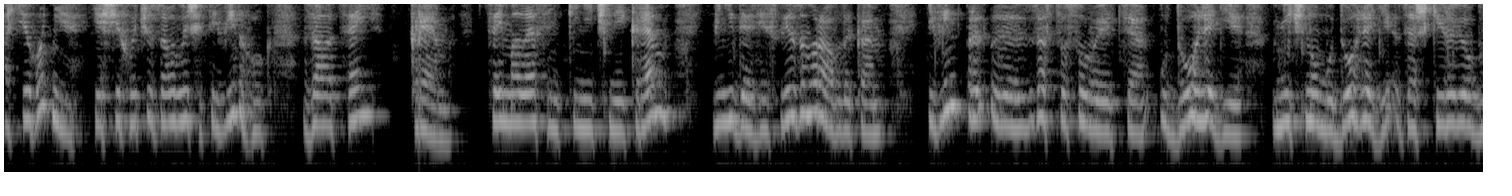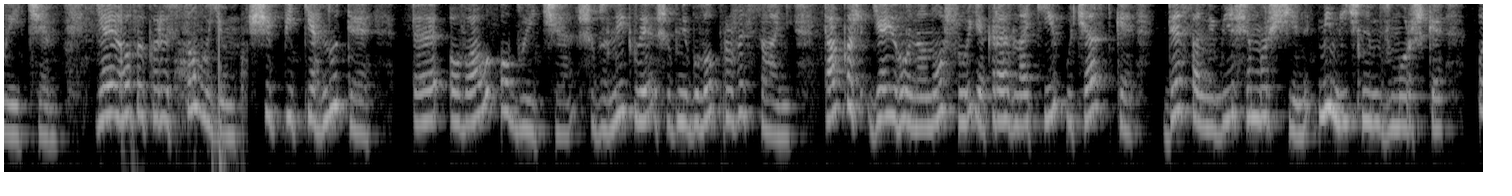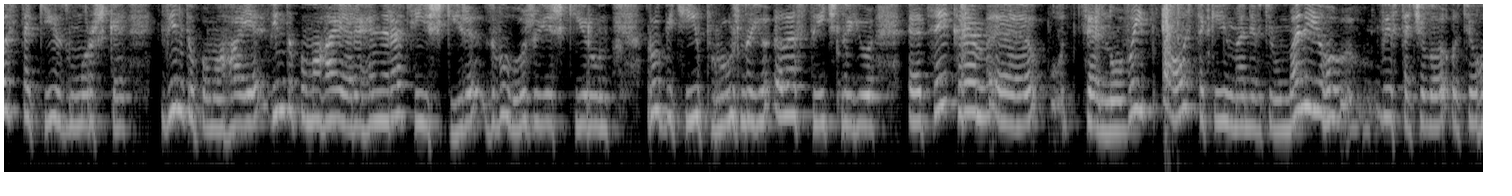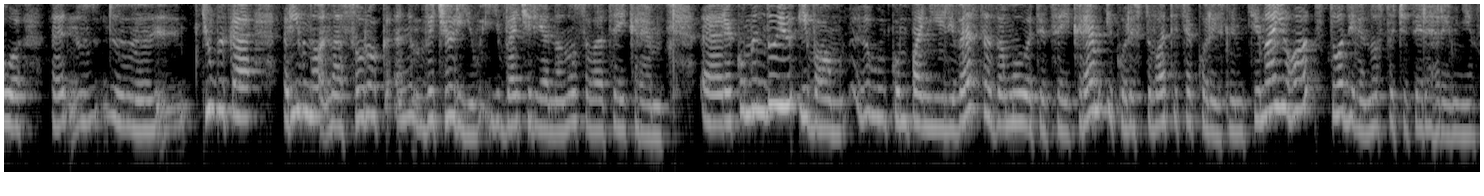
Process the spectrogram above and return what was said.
А сьогодні я ще хочу залишити відгук за оцей крем. Цей малесенький нічний крем, він йде зі слізом равлика. І він е, застосовується у догляді, в нічному догляді за шкірою обличчя. Я його використовую, щоб підтягнути е, овал обличчя, щоб зникли, щоб не було провисань. Також я його наношу якраз на ті участки, де саме більше морщин, мімічним зморшки, ось такі зморшки. Він допомагає, він допомагає регенерації шкіри, зволожує шкіру, робить її пружною, еластичною. Е, Цей крем е, це новий, а ось такий у мене в цьому. У мене його вистачило оцього е, е, тюбика рівно на 40 вечорів. І ввечері я наносила цей крем. Е, Рекомендую і вам е, у компанії Лівеста замовити цей крем і користуватися корисним. Ціна його 194 гривні.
